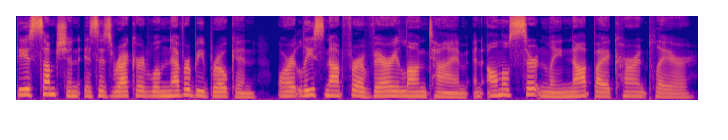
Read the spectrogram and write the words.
The assumption is his record will never be broken, or at least not for a very long time, and almost certainly not by a current player.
